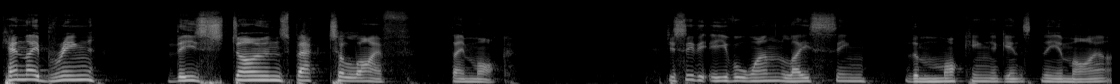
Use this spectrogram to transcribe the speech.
Can they bring these stones back to life? They mock. Do you see the evil one lacing the mocking against Nehemiah,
